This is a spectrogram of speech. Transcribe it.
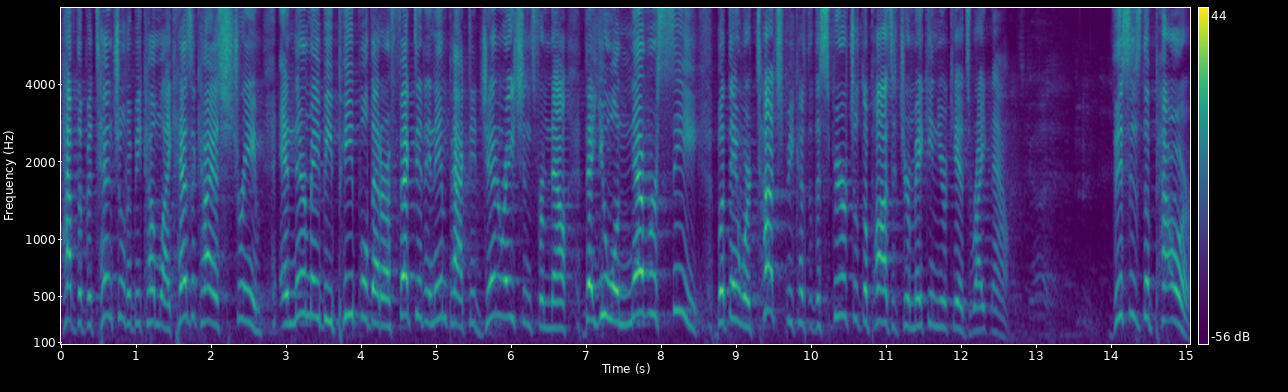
have the potential to become like Hezekiah's stream. And there may be people that are affected and impacted generations from now that you will never see, but they were touched because of the spiritual deposits you're making your kids right now. This is the power.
